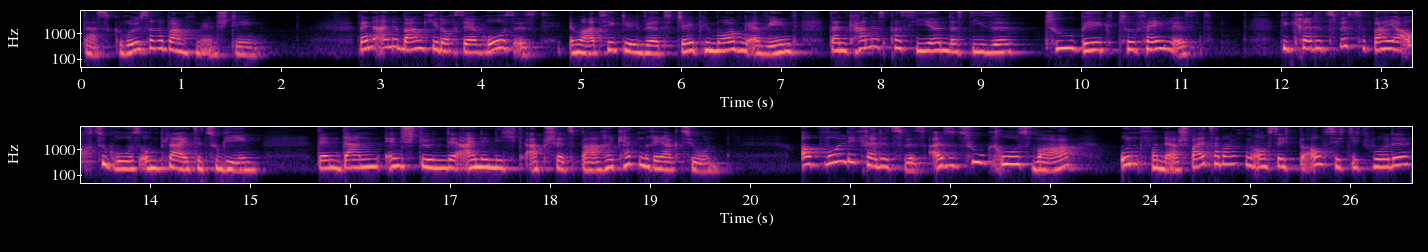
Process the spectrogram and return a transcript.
dass größere Banken entstehen. Wenn eine Bank jedoch sehr groß ist, im Artikel wird JP Morgan erwähnt, dann kann es passieren, dass diese too big to fail ist. Die Credit Suisse war ja auch zu groß, um pleite zu gehen. Denn dann entstünde eine nicht abschätzbare Kettenreaktion. Obwohl die Credit Suisse also zu groß war und von der Schweizer Bankenaufsicht beaufsichtigt wurde,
